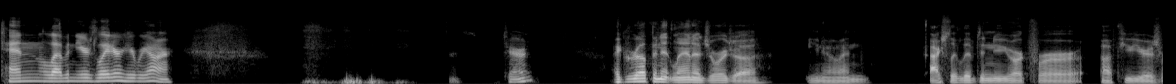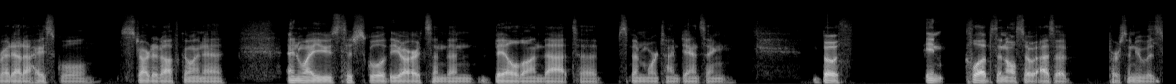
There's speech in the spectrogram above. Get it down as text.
10, 11 years later, here we are. Taran? I grew up in Atlanta, Georgia, you know, and actually lived in New York for a few years right out of high school. Started off going to NYU's Tisch School of the Arts and then bailed on that to spend more time dancing, both in clubs and also as a person who was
